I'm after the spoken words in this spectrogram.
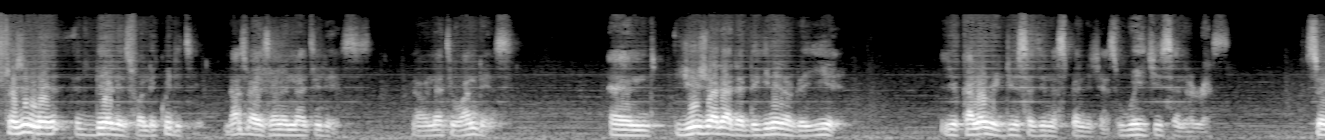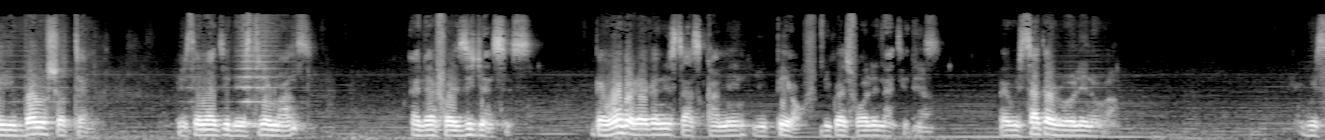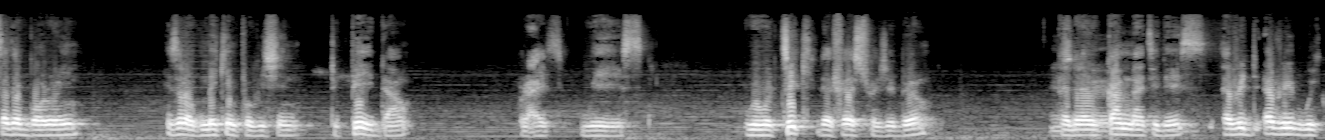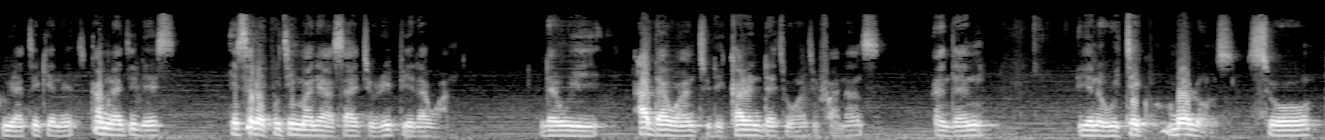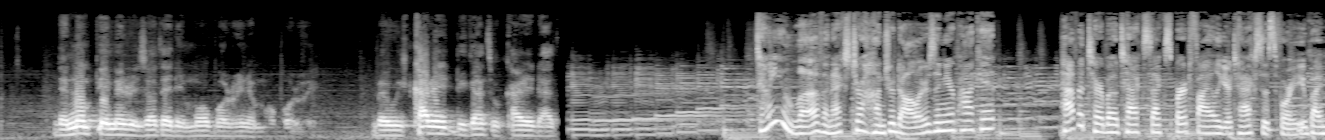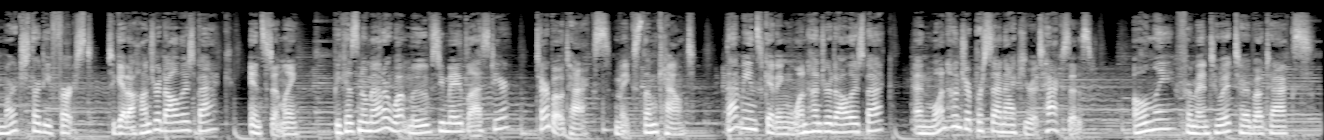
Treasury bill is for liquidity. That's why it's only 90 days, no, 91 days. And usually at the beginning of the year, you cannot reduce certain expenditures, wages and the rest. So you borrow short term. You say 90 days, three months, and then for exigencies. But when the revenue starts coming, you pay off because for only 90 days. Yeah. But we started rolling over. We started borrowing instead of making provision to pay it down, right? We we will take the first treasury bill, yes, and then okay. come 90 days. Every every week we are taking it. Come 90 days, instead of putting money aside to repay that one, then we add that one to the current debt we want to finance, and then you know we take more loans. So the non-payment resulted in more borrowing and more borrowing. But we carried began to carry that. Don't you love an extra $100 in your pocket? Have a TurboTax expert file your taxes for you by March 31st to get $100 back instantly. Because no matter what moves you made last year, TurboTax makes them count. That means getting $100 back and 100% accurate taxes only from Intuit TurboTax.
